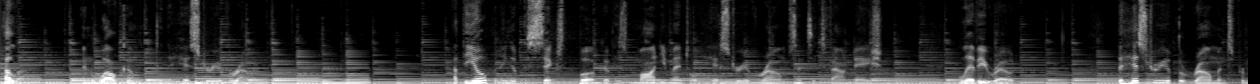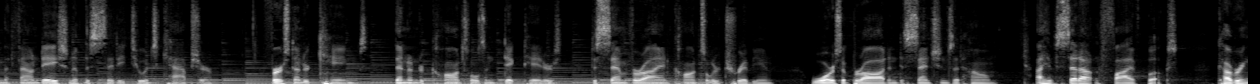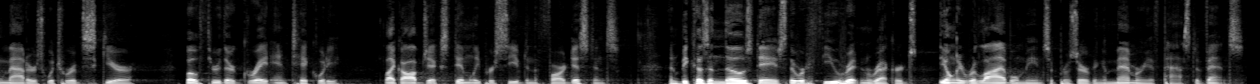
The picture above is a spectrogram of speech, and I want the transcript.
Hello, and welcome to the History of Rome. At the opening of the sixth book of his monumental history of Rome since its foundation, Livy wrote, The history of the Romans from the foundation of the city to its capture, first under kings, then under consuls and dictators, decemviri and consular tribune, wars abroad and dissensions at home, I have set out in five books, covering matters which were obscure, both through their great antiquity like objects dimly perceived in the far distance, and because in those days there were few written records, the only reliable means of preserving a memory of past events.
